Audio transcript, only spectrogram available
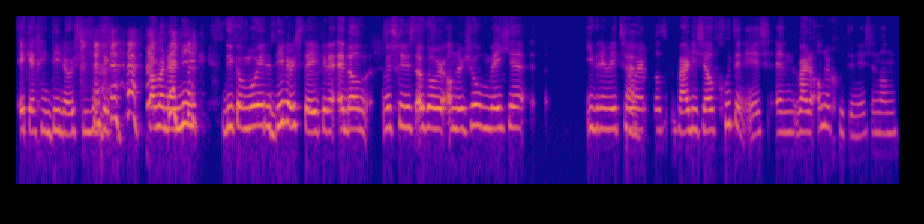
Ik ken geen dino's, dus zeg ik, ga maar naar Niek, die kan mooiere dino's tekenen. En dan misschien is het ook wel weer andersom, weet je. Iedereen weet zo erg dat, waar die zelf goed in is en waar de ander goed in is. En dan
